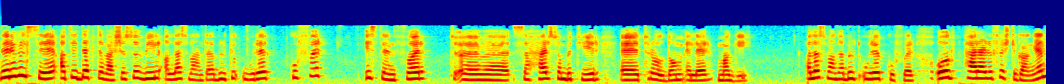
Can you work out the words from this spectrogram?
Dere vil se at i dette verset så vil Allah SWT bruke ordet koffer i stedet for uh, sahar som betyr uh, trolldom eller magi. Allah SWT har brukt ordet kuffer, og her er det første gangen.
